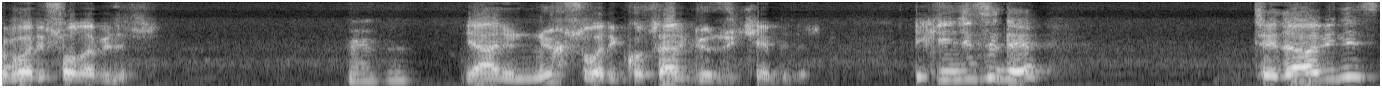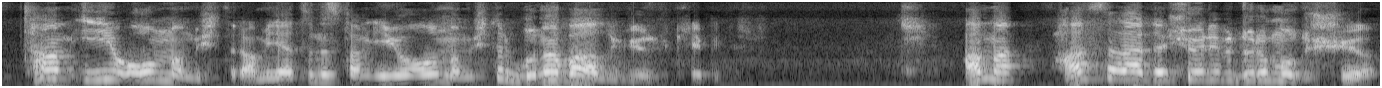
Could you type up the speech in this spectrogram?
varis olabilir. Yani nüks varikosel gözükebilir. İkincisi de tedaviniz tam iyi olmamıştır. Ameliyatınız tam iyi olmamıştır. Buna bağlı gözükebilir. Ama hastalarda şöyle bir durum oluşuyor.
